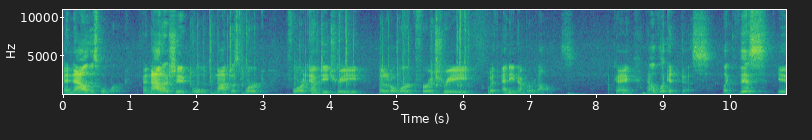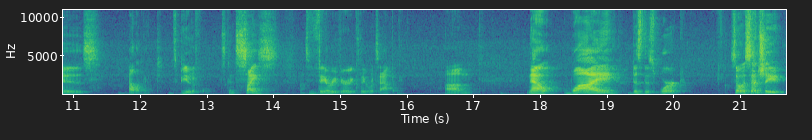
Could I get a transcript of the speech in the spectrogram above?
And now this will work. And now it will not just work for an empty tree, but it'll work for a tree with any number of elements. Okay, now look at this. Like this is elegant. It's beautiful. It's concise. It's very, very clear what's happening. Um, now, why does this work? So essentially,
